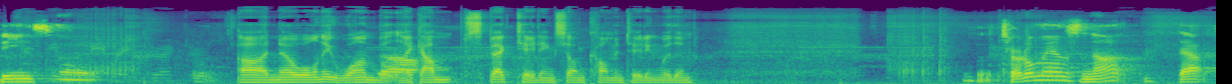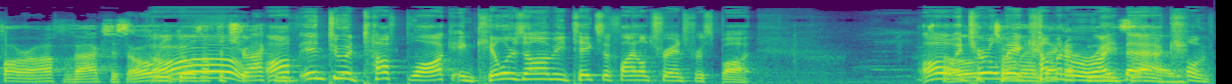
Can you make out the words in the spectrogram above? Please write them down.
Bean Smoke. Uh, no, only one, but like I'm spectating, so I'm commentating with him. Turtle Man's not that far off of Axis. Oh, he goes off the track. Off into a tough block, and Killer Zombie takes a final transfer spot. Oh, and Oh, Turtle Man Turtle Man coming back up the right back. inside.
